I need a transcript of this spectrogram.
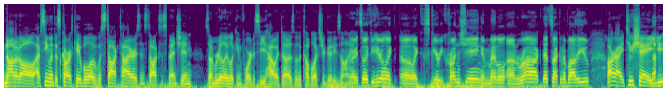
Not at all. I've seen what this car is capable of with stock tires and stock suspension. So I'm really looking forward to see how it does with a couple extra goodies on it. All right, so if you hear like uh, like scary crunching and metal on rock, that's not going to bother you. All right, touche. you,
